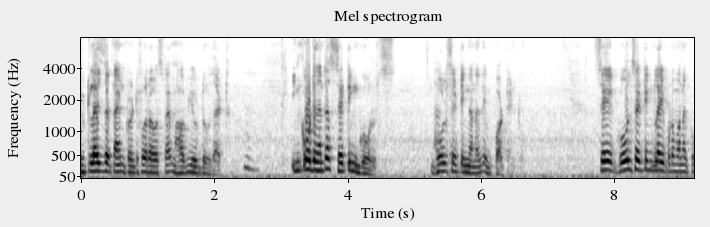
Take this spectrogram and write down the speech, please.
utilise the time twenty four hours time how you do that ఇంకోటి ఏంటంటే సెట్టింగ్ గోల్స్ గోల్ సెట్టింగ్ అనేది ఇంపార్టెంట్ సే గోల్ సెట్టింగ్లో ఇప్పుడు మనకు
